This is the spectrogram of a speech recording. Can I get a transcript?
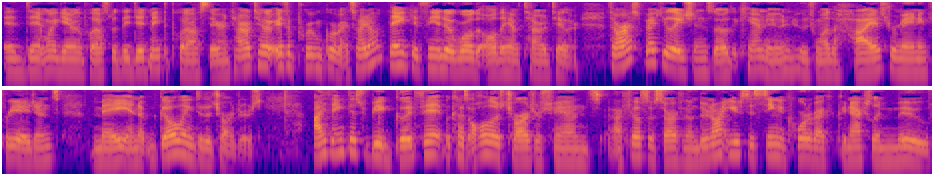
it didn't win a game in the playoffs, but they did make the playoffs there. And Tyrod Taylor is a proven quarterback, so I don't think it's the end of the world that all they have Tyrod Taylor. There are speculations though that Cam Newton, who's one of the highest remaining free agents, may end up going to the Chargers. I think this would be a good fit because all those Chargers fans, I feel so sorry for them. They're not used to seeing a quarterback who can actually move.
